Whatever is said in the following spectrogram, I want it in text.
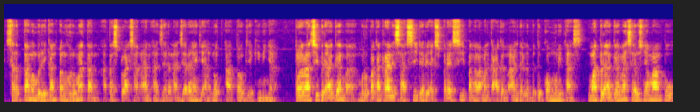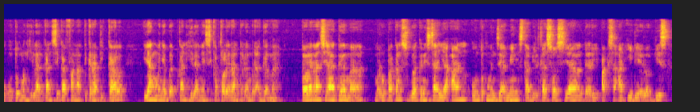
serta memberikan penghormatan atas pelaksanaan ajaran-ajaran yang dianut atau diyakininya. Toleransi beragama merupakan realisasi dari ekspresi pengalaman keagamaan dalam bentuk komunitas. Umat beragama seharusnya mampu untuk menghilangkan sikap fanatik radikal yang menyebabkan hilangnya sikap toleran dalam beragama. Toleransi agama merupakan sebuah keniscayaan untuk menjamin stabilitas sosial dari paksaan ideologis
